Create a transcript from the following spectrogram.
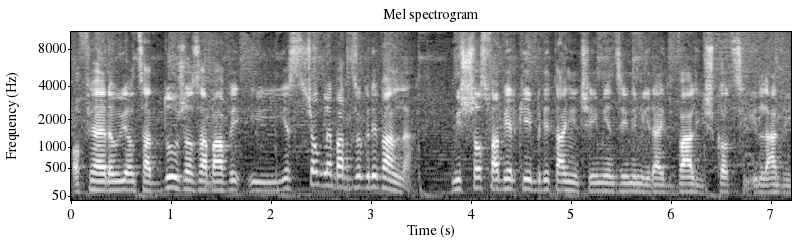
oferująca dużo zabawy i jest ciągle bardzo grywalna. Mistrzostwa Wielkiej Brytanii, czyli m.in. rajd Walii, Szkocji, Irlandii,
